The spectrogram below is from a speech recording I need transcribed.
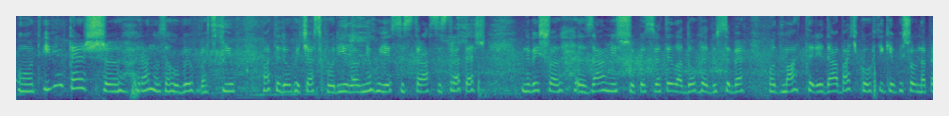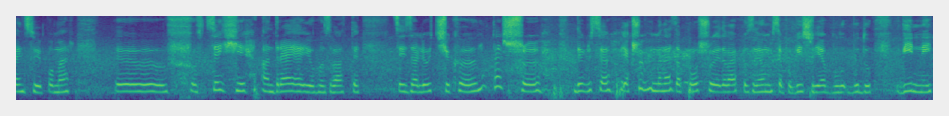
От, і він теж е, рано загубив батьків, мати довгий час хворіла, в нього є сестра, сестра теж не вийшла е, заміж, посвятила догляду себе від матері. Да? Батько тільки пішов на пенсію і помер. Е, в- Цей Андрея його звати, цей зальотчик. е, Ну теж е, дивлюся, якщо він мене запрошує, давай познайомимося побільше. Я буду вільний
